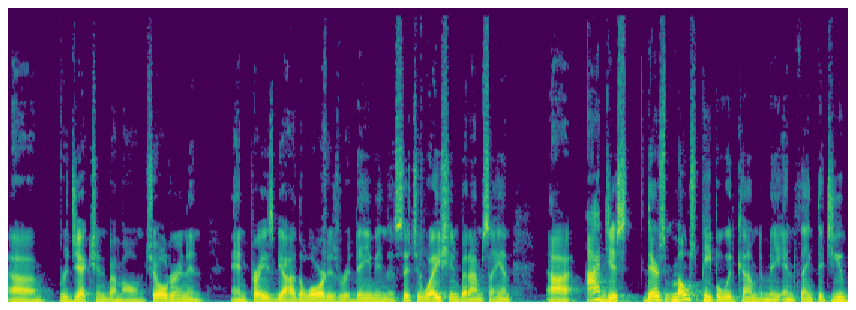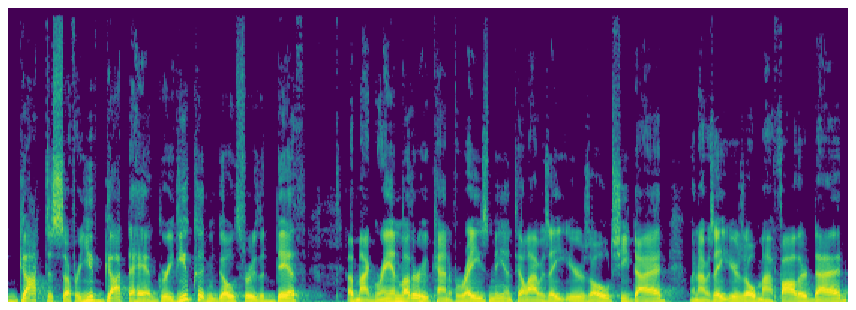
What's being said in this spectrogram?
um, rejection by my own children, and and praise God, the Lord is redeeming the situation. But I'm saying, uh, I just there's most people would come to me and think that you've got to suffer, you've got to have grief. You couldn't go through the death of my grandmother who kind of raised me until I was eight years old. She died when I was eight years old. My father died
